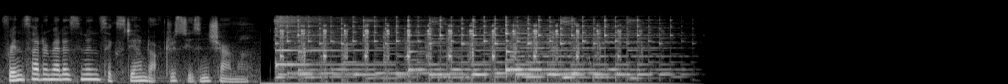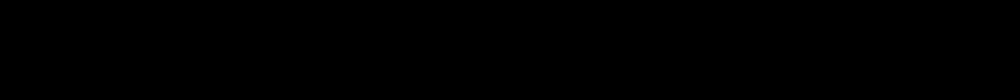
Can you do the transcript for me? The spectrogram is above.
For Insider Medicine in 60, I'm Dr. Susan Sharma.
